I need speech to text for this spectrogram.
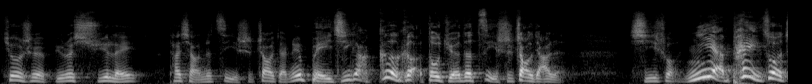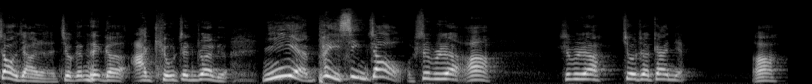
就是比如说徐雷，他想着自己是赵家人，因为北京啊，个个都觉得自己是赵家人。习说你也配做赵家人，就跟那个《阿 Q 正传》里，你也配姓赵，是不是啊？是不是？就这概念。啊，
